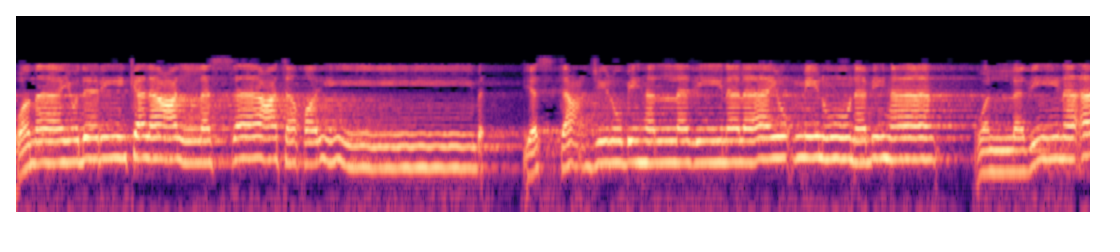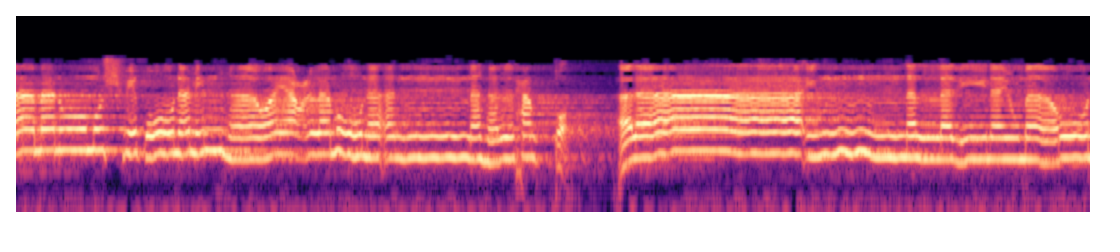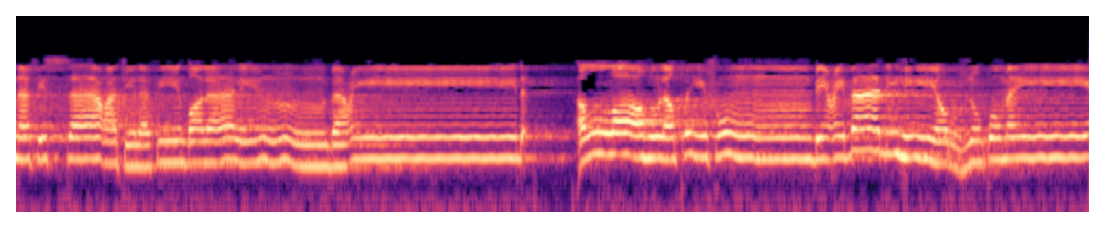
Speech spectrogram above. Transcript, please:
وما يدريك لعل الساعة قريب يستعجل بها الذين لا يؤمنون بها والذين آمنوا مشفقون منها ويعلمون أنها الحق ألا إن الذين يمارون في الساعة لفي ضلال بعيد الله لطيف بعباده يرزق من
